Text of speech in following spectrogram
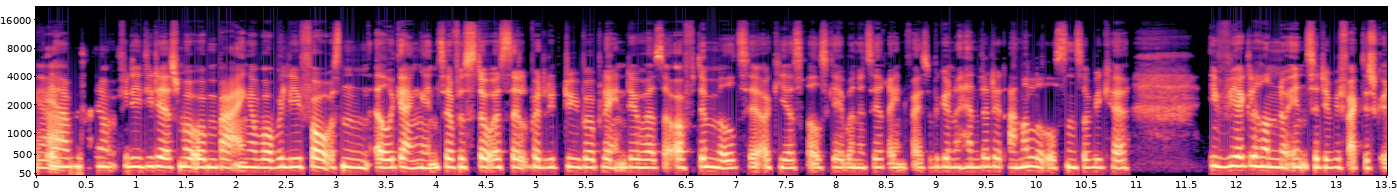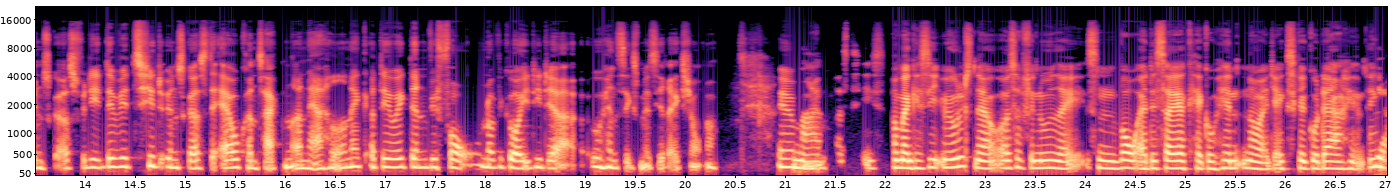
Ja. Ja, bestemt, fordi de der små åbenbaringer, hvor vi lige får sådan adgang ind til at forstå os selv på et lidt dybere plan, det er jo altså ofte med til at give os redskaberne til rent faktisk at begynde at handle lidt anderledes, sådan så vi kan i virkeligheden nå ind til det, vi faktisk ønsker os. Fordi det, vi tit ønsker os, det er jo kontakten og nærheden, ikke? og det er jo ikke den, vi får, når vi går i de der uhensigtsmæssige reaktioner. Øhm, Nej, præcis. Og man kan sige, at øvelsen er jo også at finde ud af, sådan, hvor er det så, jeg kan gå hen, når jeg ikke skal gå derhen. Ikke? Ja.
